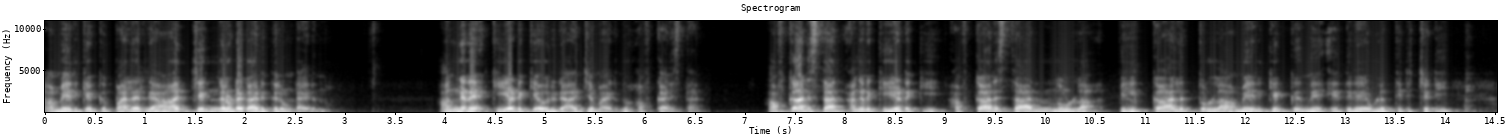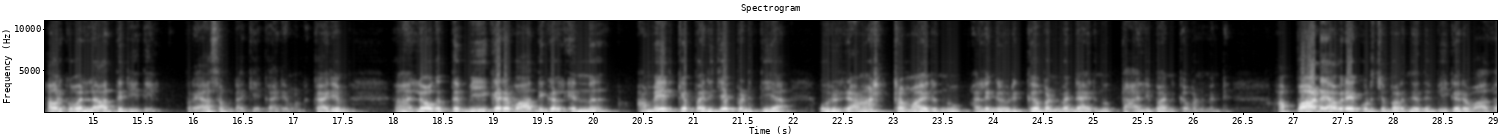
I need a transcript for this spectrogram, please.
അമേരിക്കക്ക് പല രാജ്യങ്ങളുടെ കാര്യത്തിലുണ്ടായിരുന്നു. അങ്ങനെ കീഴടക്കിയ ഒരു രാജ്യമായിരുന്നു അഫ്ഗാനിസ്ഥാൻ. അഫ്ഗാനിസ്ഥാൻ അങ്ങനെ കീഴടക്കി. അഫ്ഗാനിസ്ഥാനിൽ നിന്നുള്ള പിൽക്കാലത്തുള്ള അമേരിക്കക്ക് എതിരെയുള്ള തിരിച്ചടി അവർക്ക് വല്ലാത്ത രീതിയിൽ പ്രയാസമുണ്ടാക്കിയ കാര്യമാണ്. കാര്യം ലോകത്ത് ഭീകരവാദികൾ എന്ന് അമേരിക്ക പരിചയപ്പെടുത്തിയ ഒരു രാഷ്ട്രമായിരുന്നു അല്ലെങ്കിൽ ഒരു ഗവൺമെന്റ് ആയിരുന്നു താലിബാൻ ഗവൺമെന്റ് അപ്പാടെ അവരെക്കുറിച്ച് പറഞ്ഞത് ഭീകരവാദ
